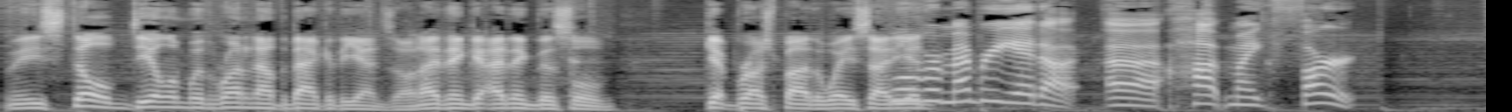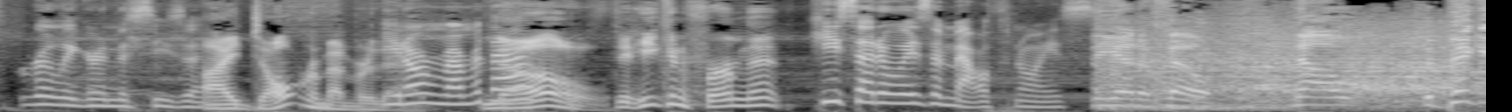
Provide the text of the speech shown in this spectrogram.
I mean, he's still dealing with running out the back of the end zone. I think I think this will get brushed by the wayside. Well, had- remember he had a, a hot mic fart earlier in the season. I don't remember that. You don't remember that? No. Did he confirm that? He said it was a mouth noise. the NFL. Now, the big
